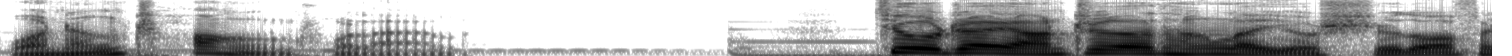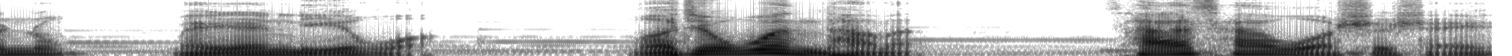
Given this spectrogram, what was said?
我能唱出来了。就这样折腾了有十多分钟，没人理我，我就问他们。猜猜我是谁？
